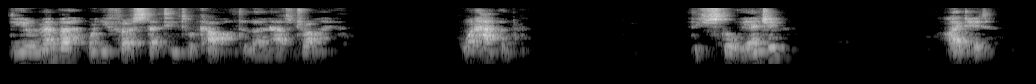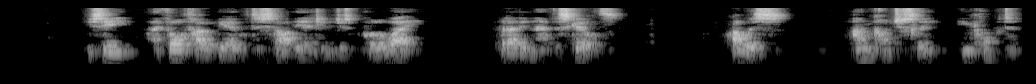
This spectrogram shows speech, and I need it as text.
Do you remember when you first stepped into a car to learn how to drive? What happened? Did you stall the engine? I did. You see, I thought I would be able to start the engine and just pull away, but I didn't have the skills. I was unconsciously incompetent.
